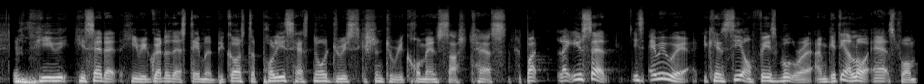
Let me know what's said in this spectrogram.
he, he said that he regretted that statement because the police has no jurisdiction to recommend such tests. But like you said, it's everywhere. You can see on Facebook, right? I'm getting a lot of ads from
